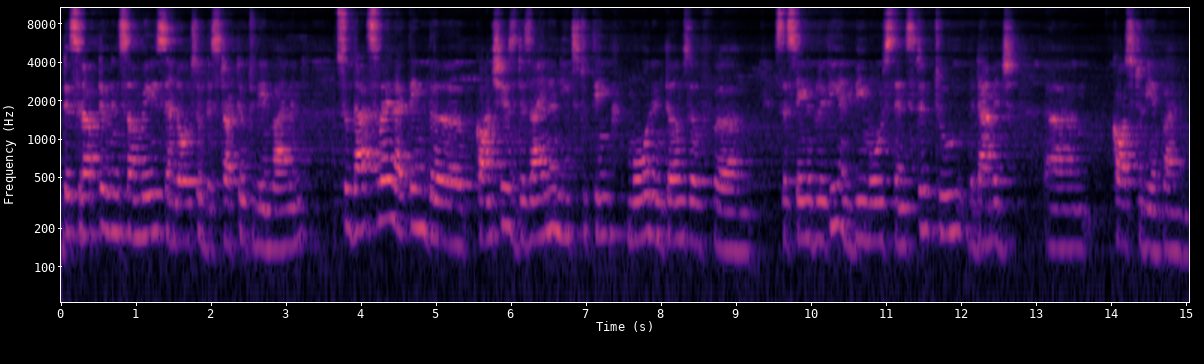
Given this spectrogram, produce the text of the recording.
disruptive in some ways and also destructive to the environment. So that's where I think the conscious designer needs to think more in terms of uh, sustainability and be more sensitive to the damage um, caused to the environment.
